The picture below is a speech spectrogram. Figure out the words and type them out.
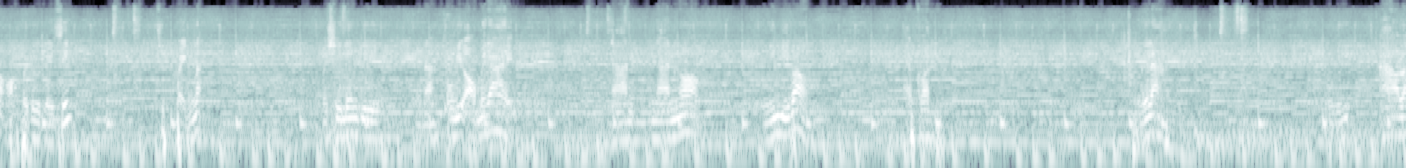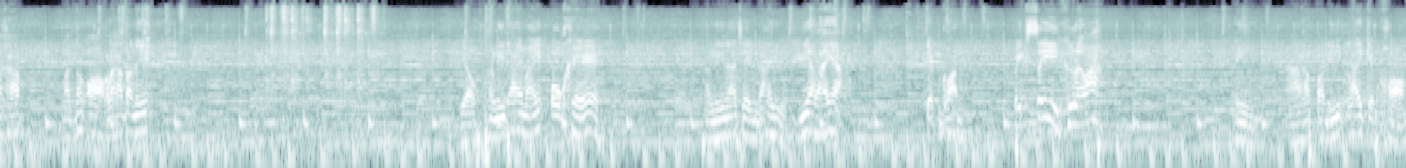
เราออกไปดูเลยสิชิบเป่งละไม่ใช่เรื่องดีเดี๋ยวนะตรงนี้ออกไม่ได้ งานงานงอกตรงนี้มีเปล่าแอบก่อนตรงนี้ล่ะตรงนี้เอาแล้วครับ มันต้องออกแล้วครับตอนนี้ เดี๋ยวทางนี้ได้ไหมโอเค ทางนี้น่าจะยังได้อยู่นี่อะไรอะเก็บก่อนปิกซี่คืออะไรวะนี่เอาละครับตอนนี้ไล่เก็บของ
